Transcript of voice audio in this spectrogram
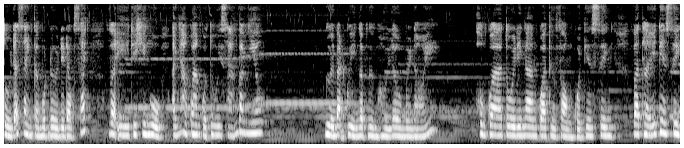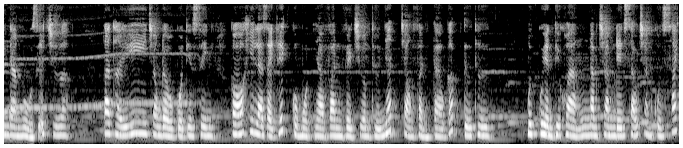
tôi đã dành cả một đời để đọc sách, vậy thì khi ngủ, ánh hào quang của tôi sáng bao nhiêu? Người bạn quỷ ngập ngừng hồi lâu mới nói Hôm qua tôi đi ngang qua thư phòng của tiên sinh và thấy tiên sinh đang ngủ giữa trưa. Ta thấy trong đầu của tiên sinh có khi là giải thích của một nhà văn về trường thứ nhất trong phần cao cấp tứ thư. Mực quyền thì khoảng 500 đến 600 cuốn sách,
